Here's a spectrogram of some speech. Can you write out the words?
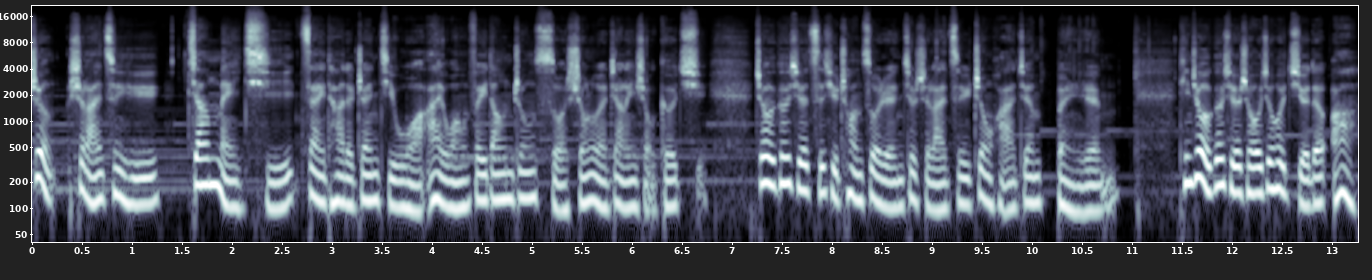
郑是来自于江美琪在她的专辑《我爱王菲》当中所收录的这样的一首歌曲。这首歌曲的词曲创作人就是来自于郑华娟本人。听这首歌曲的时候，就会觉得啊。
